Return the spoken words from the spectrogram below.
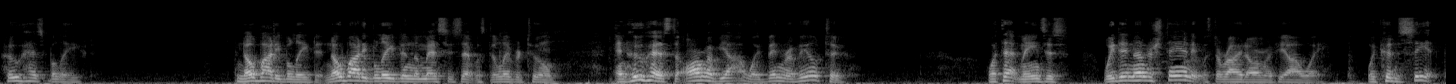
Who has believed? Nobody believed it. Nobody believed in the message that was delivered to them. And who has the arm of Yahweh been revealed to? What that means is we didn't understand it was the right arm of Yahweh. We couldn't see it.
